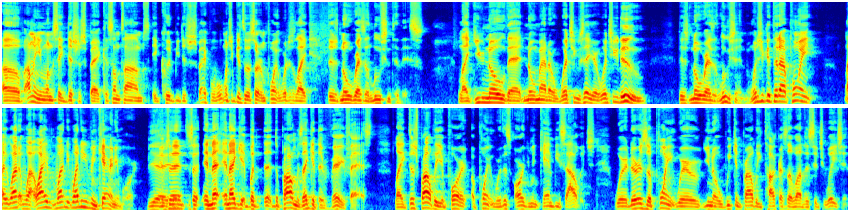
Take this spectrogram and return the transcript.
of I don't even want to say disrespect because sometimes it could be disrespectful, but once you get to a certain point where it's like there's no resolution to this, like you know that no matter what you say or what you do, there's no resolution. Once you get to that point, like why why why why do, why do you even care anymore? You know yeah, what I'm saying? So, and that, and I get, but the, the problem is I get there very fast. Like there's probably a part a point where this argument can be salvaged, where there is a point where you know we can probably talk ourselves out of the situation.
